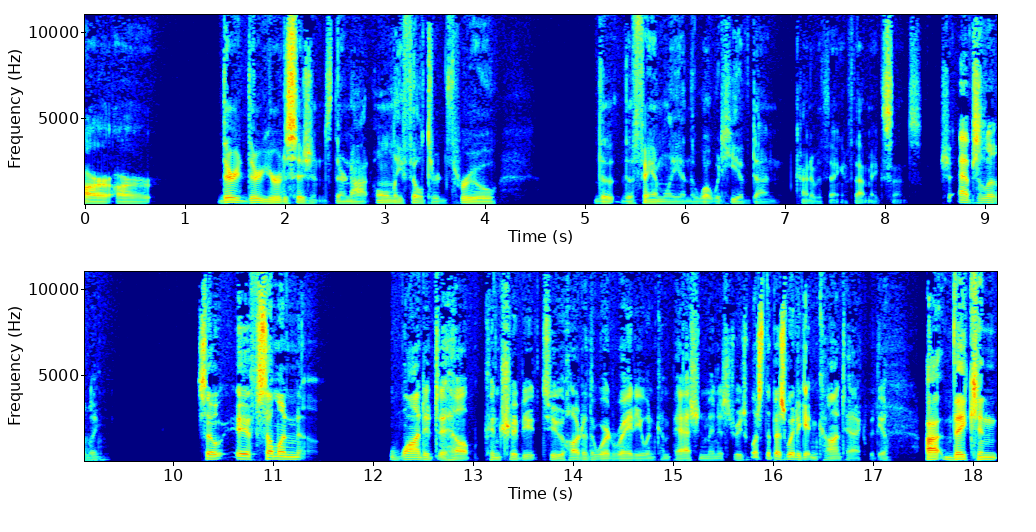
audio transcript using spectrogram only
are are they're they're your decisions. They're not only filtered through the the family and the what would he have done kind of a thing, if that makes sense. Absolutely. So if someone wanted to help contribute to Heart of the Word Radio and Compassion Ministries, what's the best way to get in contact with you? Uh, they can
